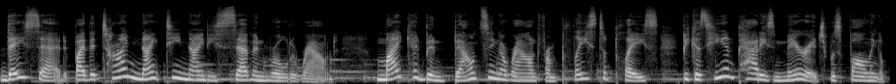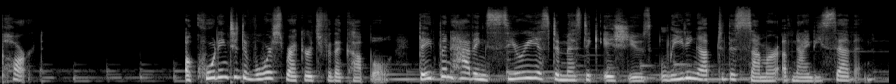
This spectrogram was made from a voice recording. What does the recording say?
they said by the time 1997 rolled around, Mike had been bouncing around from place to place because he and Patty's marriage was falling apart. According to divorce records for the couple, they'd been having serious domestic issues leading up to the summer of 97.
